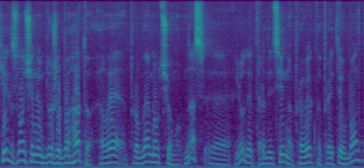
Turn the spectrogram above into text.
Таких злочинів дуже багато, але проблема в чому? У нас е, люди традиційно привикли прийти в банк,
